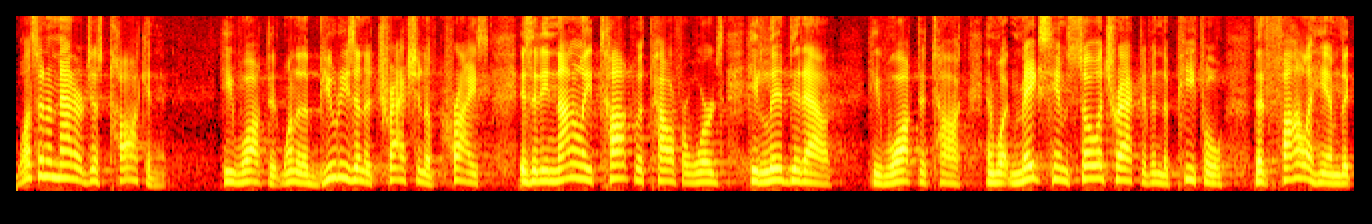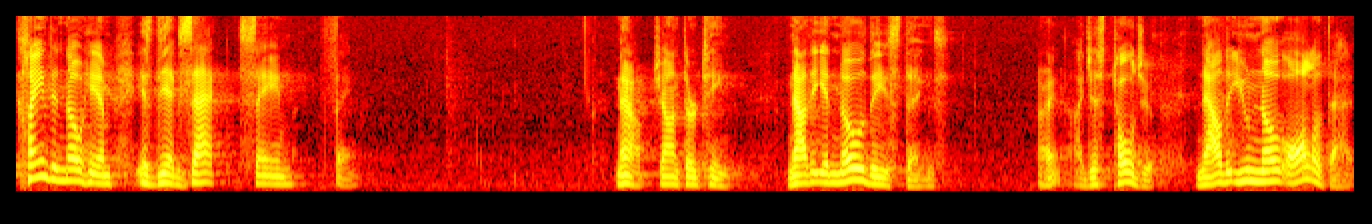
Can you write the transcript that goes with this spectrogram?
Wasn't a matter of just talking it. He walked it. One of the beauties and attraction of Christ is that he not only talked with powerful words, he lived it out. He walked the talk. And what makes him so attractive in the people that follow him, that claim to know him, is the exact same thing. Now, John 13. Now that you know these things, all right, I just told you. Now that you know all of that,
